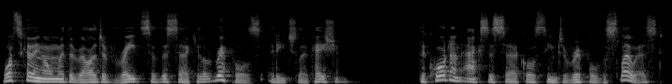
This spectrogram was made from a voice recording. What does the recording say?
What's going on with the relative rates of the circular ripples at each location? The coordinate axis circles seem to ripple the slowest,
